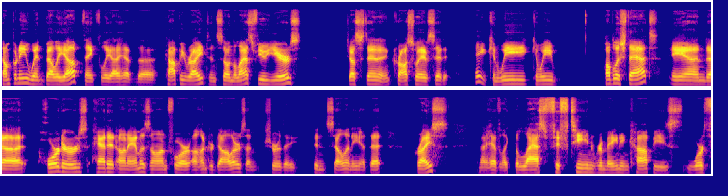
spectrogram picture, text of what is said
company went belly up. Thankfully, I have the copyright. And so in the last few years, Justin and Crossway have said, hey, can we, can we publish that? And uh, Hoarders had it on Amazon for a $100. I'm sure they didn't sell any at that price. And I have like the last 15 remaining copies worth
